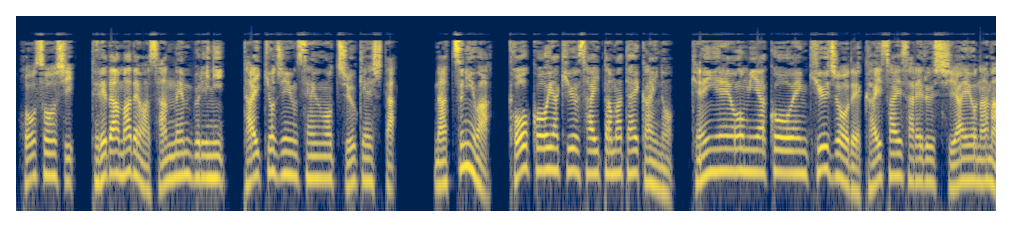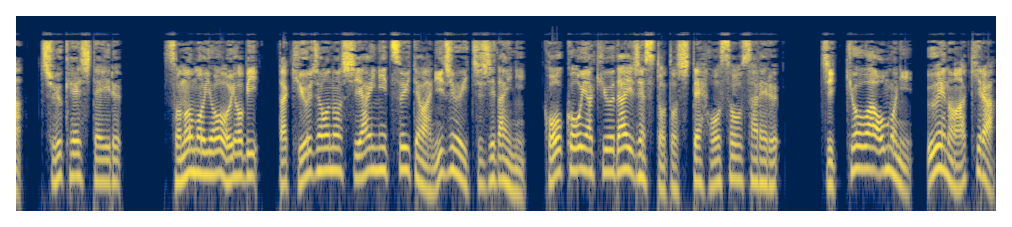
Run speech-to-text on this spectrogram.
放送し、テレダまでは3年ぶりに大巨人戦を中継した。夏には、高校野球埼玉大会の、県営大宮公園球場で開催される試合を生、中継している。その模様及び、他球場の試合については21時台に、高校野球ダイジェストとして放送される。実況は主に、上野明、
